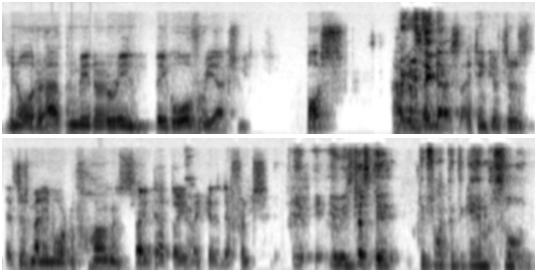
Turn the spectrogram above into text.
you know, there hasn't been a real big overreaction. But having said that, I think if there's if there's many more performances like that, though, you might get a different. it, it- it was just the, the fact that the game was so.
